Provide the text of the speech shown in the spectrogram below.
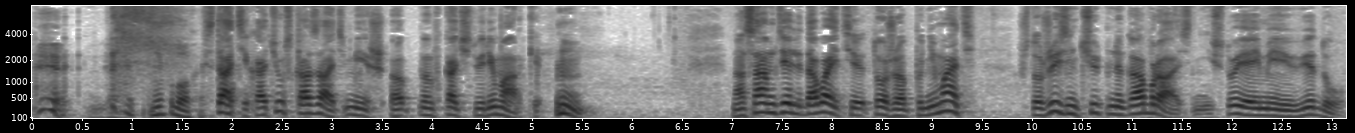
Неплохо. Кстати, хочу сказать, Миш, э, в качестве ремарки. На самом деле, давайте тоже понимать, что жизнь чуть многообразней. Что я имею в виду?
